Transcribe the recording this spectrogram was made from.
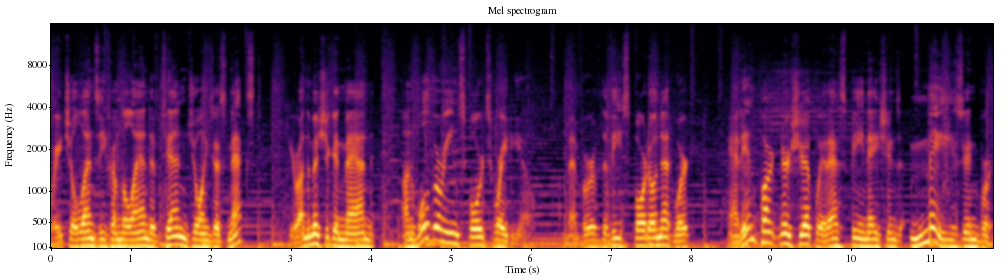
Rachel Lenzi from the Land of 10 joins us next here on the Michigan Man on Wolverine Sports Radio, a member of the V Sporto Network and in partnership with SB Nation's Maize and Brew.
